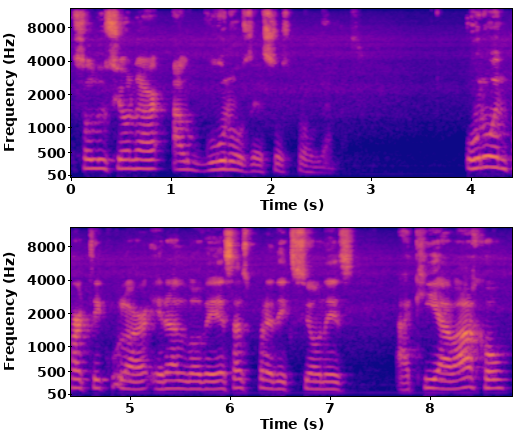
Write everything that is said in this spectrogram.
solucionar algunos de esos problemas. Uno en particular era lo de esas predicciones aquí abajo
